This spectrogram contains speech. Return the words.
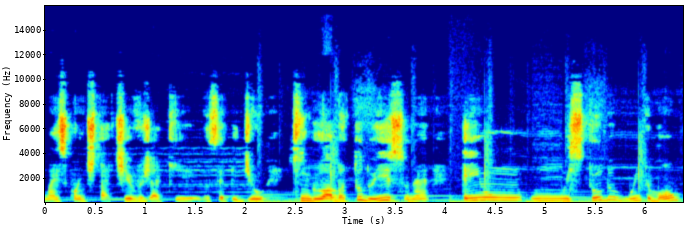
mais quantitativo, já que você pediu, que engloba tudo isso, né? Tem um, um estudo muito bom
